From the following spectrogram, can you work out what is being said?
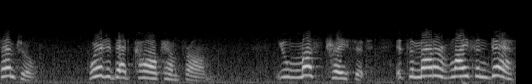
Central, where did that call come from? You must trace it. It's a matter of life and death.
